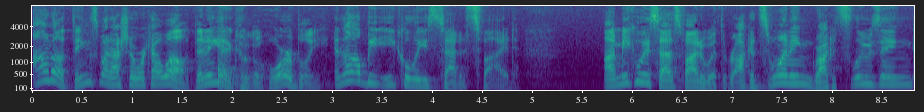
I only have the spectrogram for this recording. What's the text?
I don't know. Things might actually work out well. Then again, it could go horribly, and I'll be equally satisfied. I'm equally satisfied with Rockets winning, Rockets losing.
